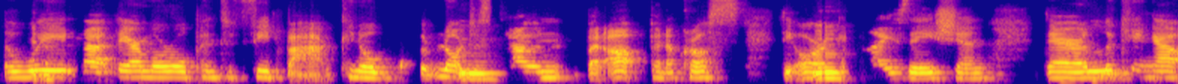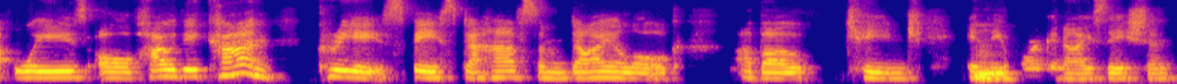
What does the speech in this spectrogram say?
the way yeah. that they are more open to feedback you know not mm. just down but up and across the mm. organization mm. they're looking at ways of how they can create space to have some dialogue about change in mm. the organization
